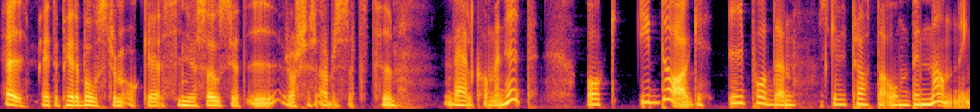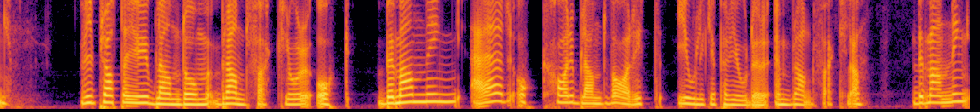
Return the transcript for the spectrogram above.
Hej, jag heter Peder Boström och är senior associate i Rochers arbetsrättsteam. Välkommen hit! Och idag i podden ska vi prata om bemanning. Vi pratar ju ibland om brandfacklor och bemanning är och har ibland varit i olika perioder en brandfackla. Bemanning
